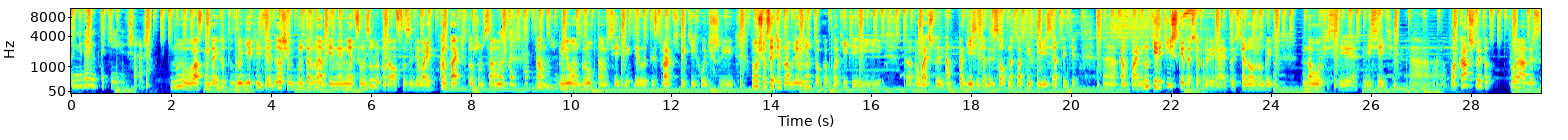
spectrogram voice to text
не дают такие шарашки. Ну, у вас не дают, в других везде. Да, в общем, в интернете не, нет цензуры, пожалуйста, забивай. Вконтакте в том же самом. Ну, ВКонтакте там может. миллион групп, там все эти делают и справки, какие хочешь. И... Ну, в общем, с этим проблем нет, только платите. И э, бывает, что и там по 10 адресов на квартирке висят этих э, компаний. Ну, теоретически это все проверяет. То есть, я должен быть на офисе висеть э, плакат, что это твой адрес,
